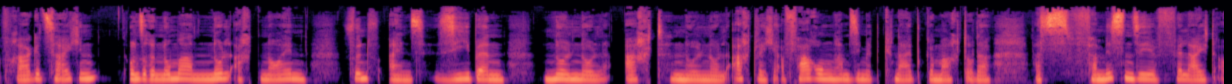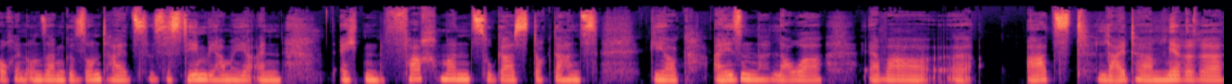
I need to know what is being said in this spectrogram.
Fragezeichen. Unsere Nummer 089 517 008 008. Welche Erfahrungen haben Sie mit Kneipp gemacht oder was vermissen Sie vielleicht auch in unserem Gesundheitssystem? Wir haben hier einen echten Fachmann zu Gast, Dr. Hans-Georg Eisenlauer. Er war äh, Arzt, Leiter mehrerer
